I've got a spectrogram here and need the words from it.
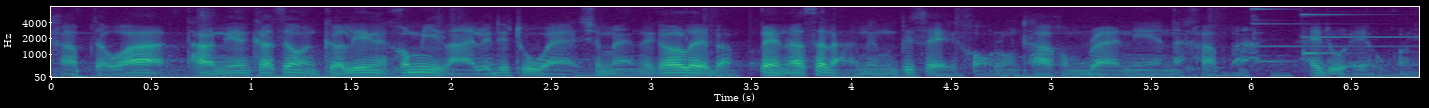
ะครับแต่ว่าทางนี้ Castle and Girling เนี่ยเขามีลาย ready to wear ใช่ไหมแล้วก็เลยแบบเป็นลักษณะหนึ่งพิเศษของรองเท้าของแบรนด์นี้นะครับให้ดูเอวก่อน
